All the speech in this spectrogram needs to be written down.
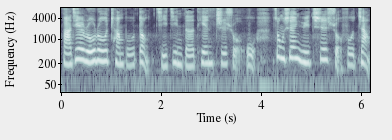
法界如如常不动，极尽得天之所悟，众生愚痴所覆障，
